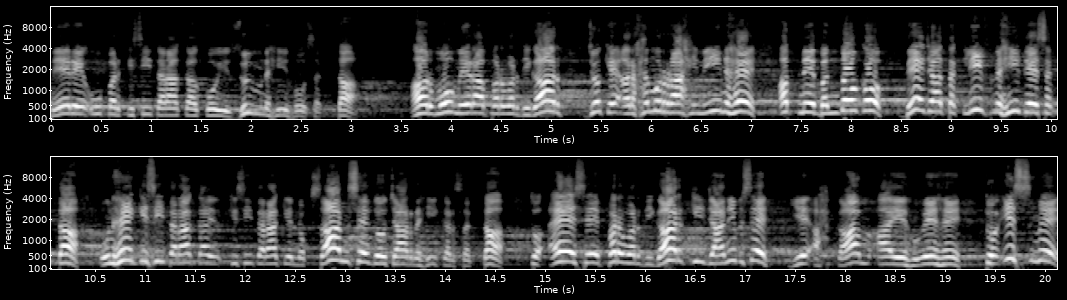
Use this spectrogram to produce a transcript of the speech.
میرے اوپر کسی طرح کا کوئی ظلم نہیں ہو سکتا۔ اور وہ میرا پروردگار جو کہ ارحم الراحمین ہے، اپنے بندوں کو بے جا تکلیف نہیں دے سکتا، انہیں کسی طرح کا کسی طرح کے نقصان سے دو چار نہیں کر سکتا۔ تو ایسے پروردگار کی جانب سے یہ احکام آئے ہوئے ہیں۔ تو اس میں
